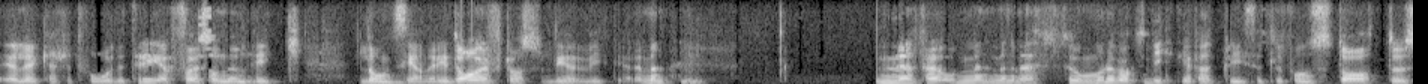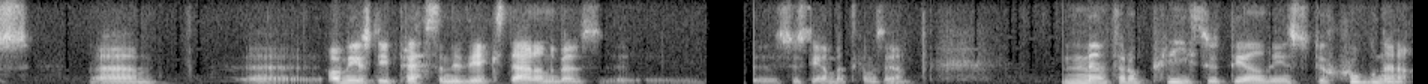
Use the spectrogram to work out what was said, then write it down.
eller kanske två eller tre för som den mm. fick långt senare. Idag är det förstås det viktigare. Men, mm. men, för, men, men de här summorna var också viktiga för att priset skulle få en status um, uh, just i pressen, i det externa Nobelsystemet kan man säga. Men för de prisutdelande institutionerna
